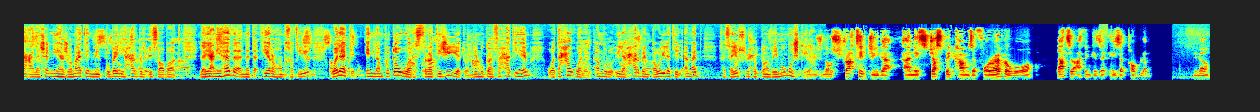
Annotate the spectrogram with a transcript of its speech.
على شن هجمات من قبيل حرب العصابات. لا يعني هذا أن تأثيرهم خطير ولكن إن لم تطور استراتيجية لمكافحتهم وتحول الأمر إلى حرب طويلة الأمد فسيصبح التنظيم مشكلة. There is no strategy that and it just becomes a forever war. That's I think is a, is a problem you know?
